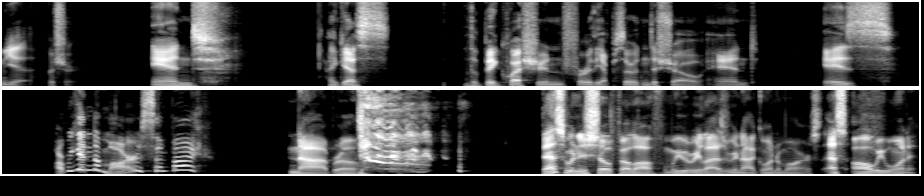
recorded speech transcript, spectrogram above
yeah, for sure. And I guess the big question for the episode in this show and is are we getting to Mars, Senpai? Nah, bro. That's when the show fell off when we realized we are not going to Mars. That's all we wanted.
